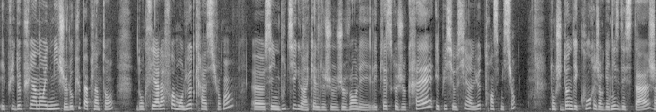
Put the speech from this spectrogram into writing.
Et puis, depuis un an et demi, je l'occupe à plein temps. Donc, c'est à la fois mon lieu de création. Euh, c'est une boutique dans laquelle je, je vends les, les pièces que je crée. Et puis, c'est aussi un lieu de transmission. Donc, je donne des cours et j'organise des stages.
